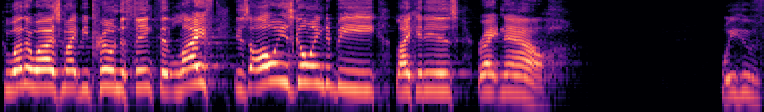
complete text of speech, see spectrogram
who otherwise might be prone to think that life is always going to be like it is right now. We who've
